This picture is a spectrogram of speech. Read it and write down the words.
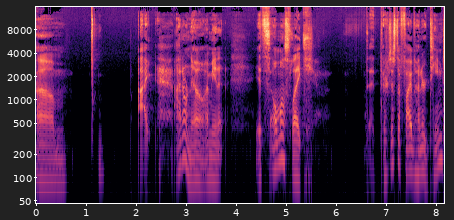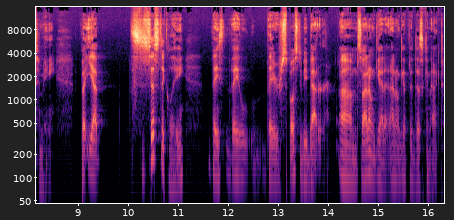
Um, I I don't know. I mean, it, it's almost like they're just a 500 team to me, but yet statistically, they they they're supposed to be better. Um, so I don't get it. I don't get the disconnect.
